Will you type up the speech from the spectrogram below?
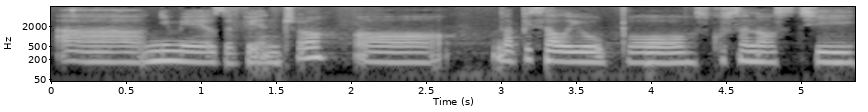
a ním je Jozef Vienčo. Napísal ju po skúsenosti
